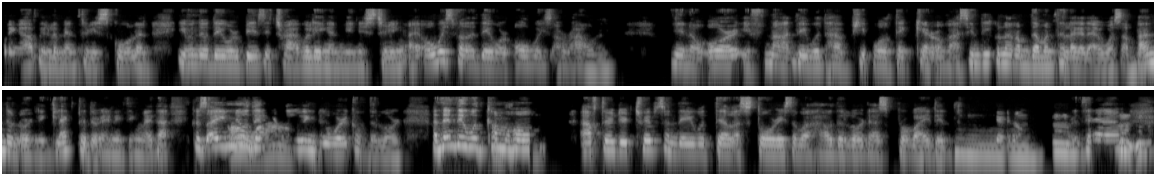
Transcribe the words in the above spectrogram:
growing up elementary school and even though they were busy traveling and ministering, I always felt that they were always around. you know, or if not, they would have people take care of us. Hindi ko naramdaman talaga that I was abandoned or neglected or anything like that because I knew Oh, they were doing the work of the Lord. And then they would come home after their trips and they would tell us stories about how the Lord has provided Mm. for Mm, them. mm,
